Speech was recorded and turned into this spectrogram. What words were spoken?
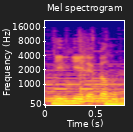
bilgiyle kalın.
